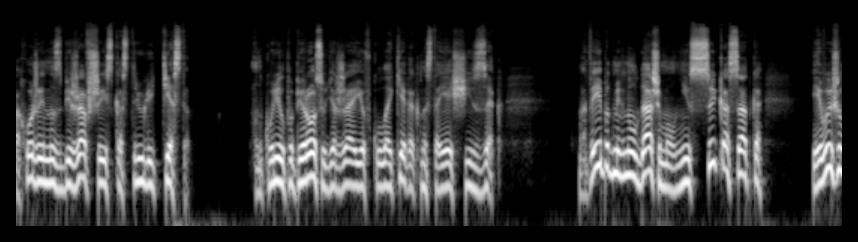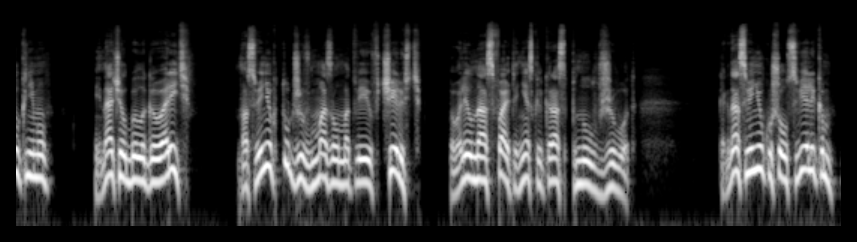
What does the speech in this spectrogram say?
похожий на сбежавшее из кастрюли тесто. Он курил папиросу, держа ее в кулаке, как настоящий зэк. Матвей подмигнул Даше, мол, не ссы, касатка, и вышел к нему, и начал было говорить, но свинюк тут же вмазал Матвею в челюсть, повалил на асфальт и несколько раз пнул в живот. Когда свинюк ушел с великом,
